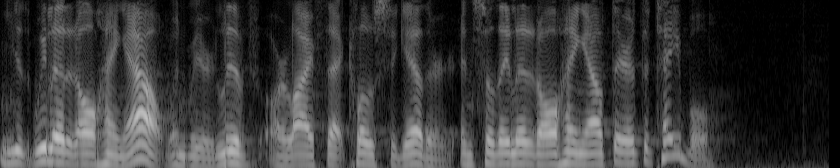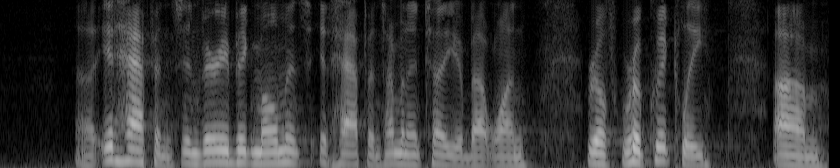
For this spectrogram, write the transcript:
We let it all hang out when we live our life that close together. And so they let it all hang out there at the table. Uh, it happens in very big moments. It happens. I'm going to tell you about one real, real quickly. Um,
